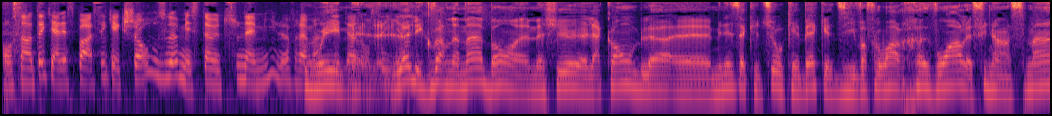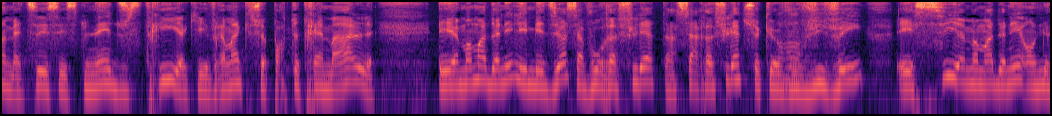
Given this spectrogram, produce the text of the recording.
On sentait qu'il allait se passer quelque chose, là, mais c'était un tsunami, là, vraiment. Oui, ben, là, les gouvernements, bon, euh, Monsieur Lacombe, là, ministre de la Culture au Québec, a dit il va falloir revoir le financement, mais tu sais, c'est une industrie qui est vraiment qui se porte très mal. Et à un moment donné, les médias, ça vous reflète. Hein. ça reflète ce que vous mhm. vivez. Et si à un moment donné, on n'a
